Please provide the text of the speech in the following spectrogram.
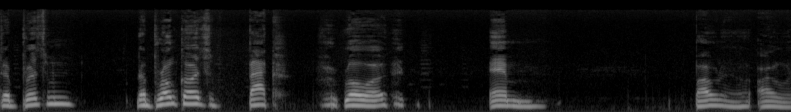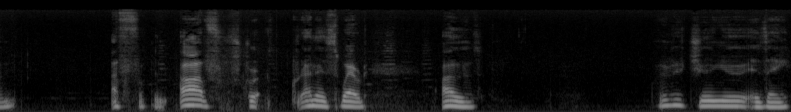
The Brisbane, the Broncos back rower, and Bowen Island I fucking ah, and I swear, islands. Leonard Jr. is a.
